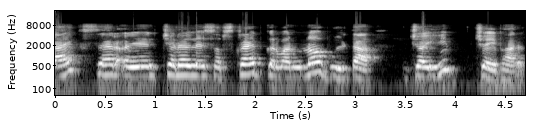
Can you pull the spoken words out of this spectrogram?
લાઇક શેર અને ચેનલને સબસ્ક્રાઇબ કરવાનું ન ભૂલતા. જય હિન્દ, જય ભારત.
